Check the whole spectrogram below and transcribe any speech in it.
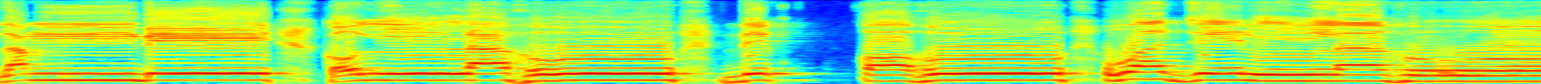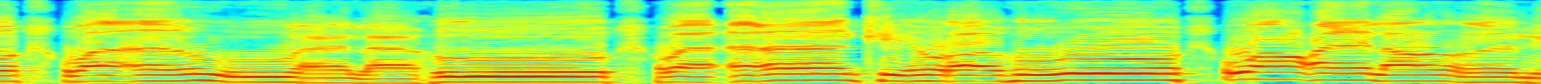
দম্বে কল্লাহু رزقه وجله وأوله وآكره وعلانيته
